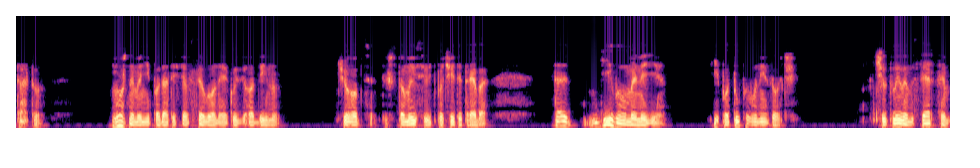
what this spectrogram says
Тату, можна мені податися в село на якусь годину? Чого б це? Ти ж стомився, відпочити треба. Та діло у мене є. І потупив униз очі. Чутливим серцем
